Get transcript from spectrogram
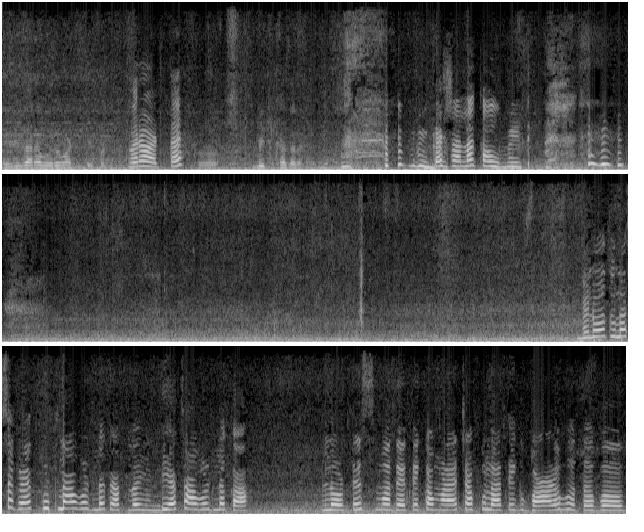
हे जरा बरं वाटते पण बरं वाटतंय? हो. मीठ खा जरा. मी कशाला खाऊ मीठ? विनोद तुला सगळ्यात कुठलं आवडलं त्यातलं? इंडियाचं आवडलं का? लोटसमध्ये ते कमळाच्या फुलात एक बाळ होतं बघ.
